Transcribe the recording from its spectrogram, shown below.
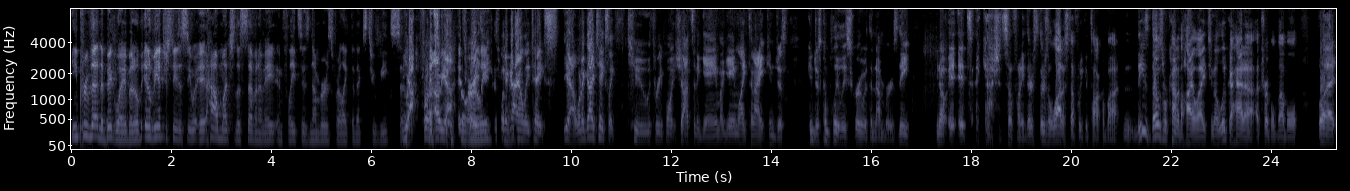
he proved that in a big way. But it'll it'll be interesting to see what, it, how much the seven of eight inflates his numbers for like the next two weeks. So yeah, for oh yeah, it's, so early because when yeah. a guy only takes yeah when a guy takes like two three point shots in a game, a game like tonight can just can just completely screw with the numbers. The you know, it, it's gosh, it's so funny. There's there's a lot of stuff we could talk about. these those were kind of the highlights. You know, Luka had a, a triple double, but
